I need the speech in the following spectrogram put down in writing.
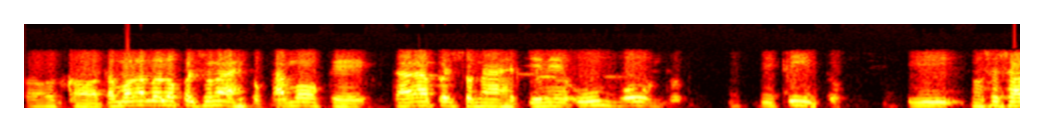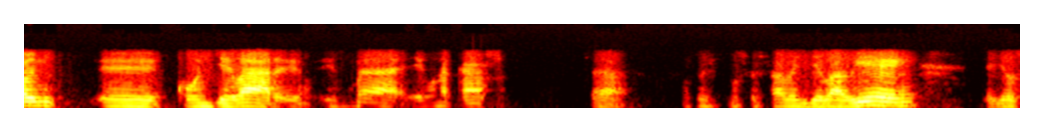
cuando, estamos hablando de los personajes, tocamos que cada personaje tiene un mundo distinto y no se saben eh, conllevar en, una, en una casa. O sea, no se, saben llevar bien, ellos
